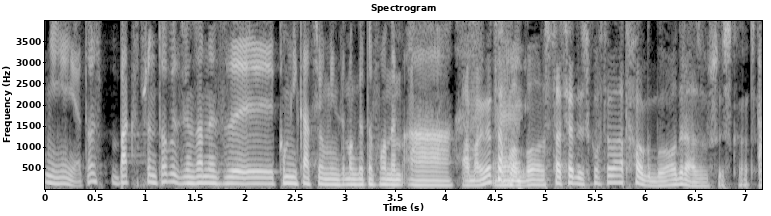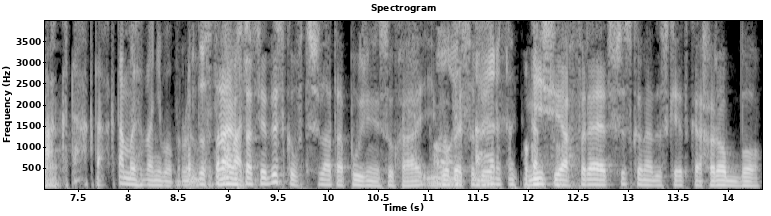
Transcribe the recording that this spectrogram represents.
nie, nie, nie. To jest bug sprzętowy związany z y, komunikacją między magnetofonem a... A magnetofon, e... bo stacja dysków to ad hoc było od razu wszystko. To... Tak, tak, tak. Tam chyba nie było problemu. Dostałem no stację dysków trzy lata później, słuchaj, i wyobraź sobie misja, Fred, wszystko na dyskietkach, Robbo.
